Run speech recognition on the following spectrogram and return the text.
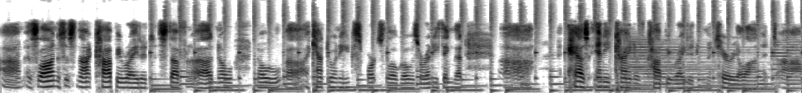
um, as long as it's not copyrighted stuff uh, no no uh, I can't do any sports logos or anything that uh, has any kind of copyrighted material on it um,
